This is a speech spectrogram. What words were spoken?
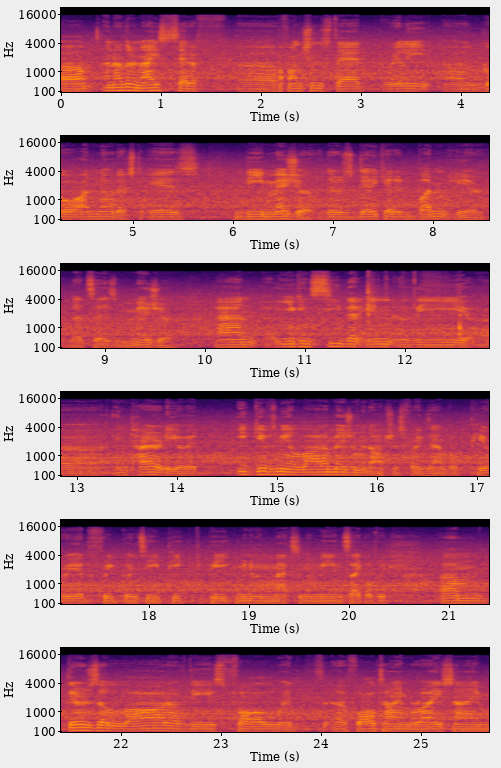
Um, another nice set of uh, functions that really uh, go unnoticed is the measure. There's a dedicated button here that says measure and you can see that in the uh, entirety of it it gives me a lot of measurement options for example period frequency peak to peak minimum maximum mean cycle free um, there's a lot of these fall with uh, fall time rise time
